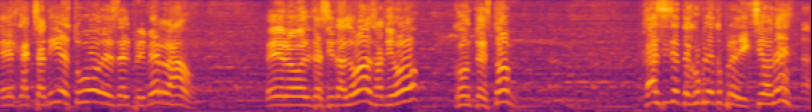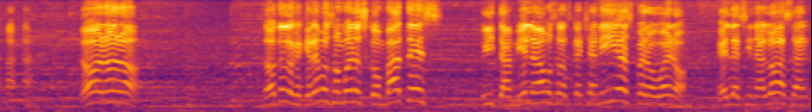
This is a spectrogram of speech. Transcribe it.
El Cachanilla estuvo desde el primer round, pero el de Sinaloa salió con testón. Casi se te cumple tu predicción, ¿eh? No, no, no. Nosotros lo que queremos son buenos combates y también le vamos a las cachanillas, pero bueno, el de Sinaloa sal-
